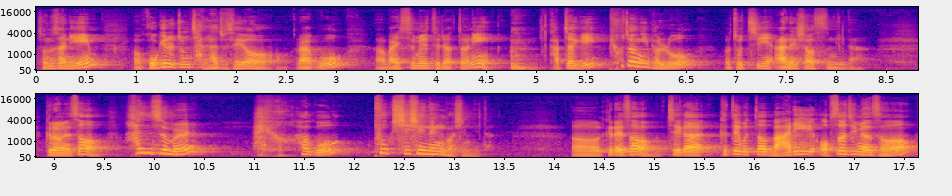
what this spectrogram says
전도사님 어, 고기를 좀 잘라주세요 라고 어, 말씀을 드렸더니 갑자기 표정이 별로 좋지 않으셨습니다. 그러면서 한숨을 하고 푹 쉬시는 것입니다. 어, 그래서 제가 그때부터 말이 없어지면서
